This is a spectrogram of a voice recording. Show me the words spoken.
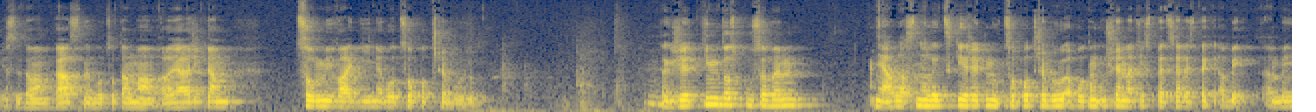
jestli to mám kast nebo co tam mám, ale já říkám, co mi vadí nebo co potřebuju. Hmm. Takže tímto způsobem já vlastně lidsky řeknu, co potřebuju a potom už je na těch specialistech, aby, aby,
